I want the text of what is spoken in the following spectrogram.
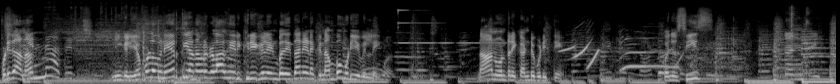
அப்படிதானா? நீங்கள் எவ்வளவு நேர்த்தியானவர்களாக இருக்கிறீர்கள் என்பதை தான் எனக்கு நம்ப முடியவில்லை. நான் ஒன்றை கண்டுபிடித்தேன். கொஞ்சம் சீஸ். நன்றி.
